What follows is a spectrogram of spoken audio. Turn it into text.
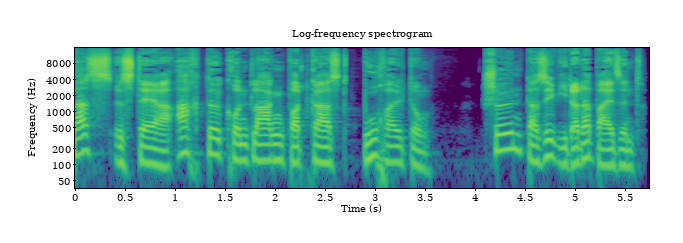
Das ist der achte Grundlagen-Podcast Buchhaltung. Schön, dass Sie wieder dabei sind.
